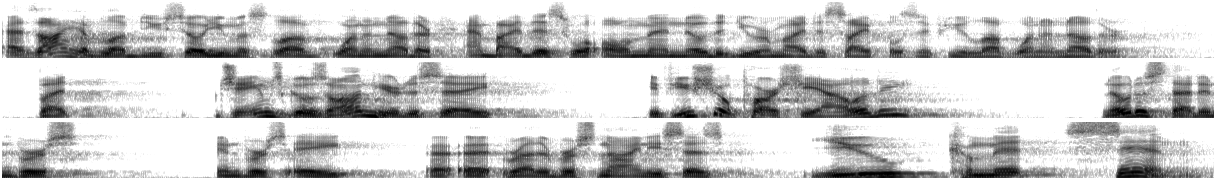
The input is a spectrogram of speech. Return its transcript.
as I have loved you, so you must love one another. And by this will all men know that you are my disciples if you love one another. But James goes on here to say, if you show partiality, Notice that in verse, in verse 8, uh, uh, rather, verse 9, he says, You commit sin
